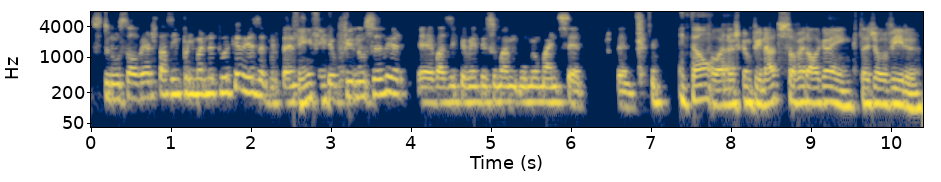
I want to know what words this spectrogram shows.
se tu não souberes, estás em primeiro na tua cabeça. Portanto, Sim, sim. eu prefiro não saber. É basicamente esse o, mi- o meu mindset. Portanto, Então, Falar nos campeonatos, se houver alguém que esteja a ouvir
